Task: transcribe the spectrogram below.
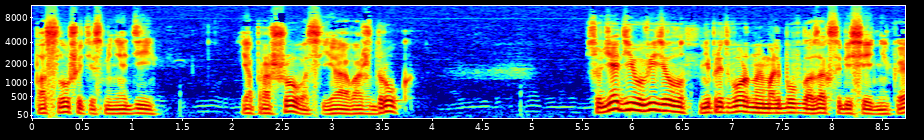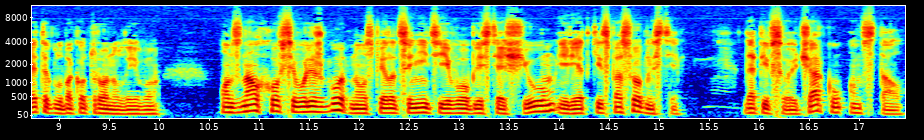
Послушайте с меня, Ди. Я прошу вас, я ваш друг». Судья Ди увидел непритворную мольбу в глазах собеседника. Это глубоко тронуло его. Он знал Хо всего лишь год, но успел оценить его блестящий ум и редкие способности. Допив свою чарку, он встал.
